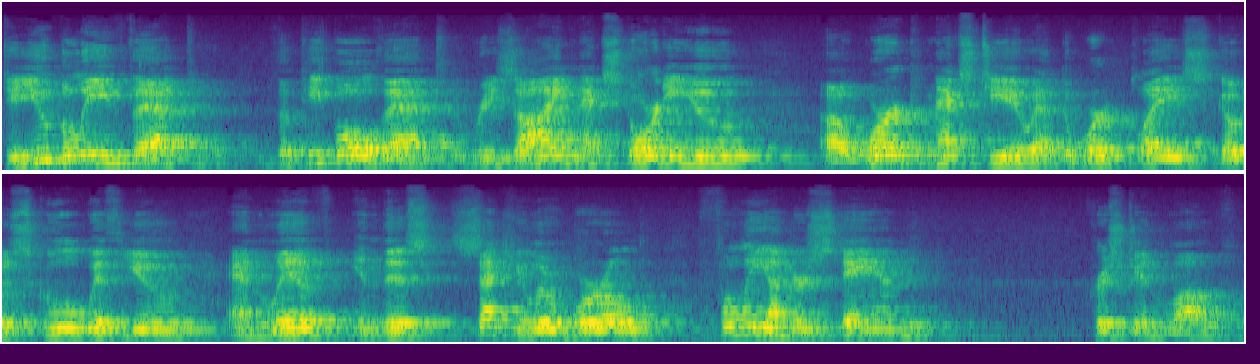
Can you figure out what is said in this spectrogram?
Do you believe that the people that reside next door to you, uh, work next to you at the workplace, go to school with you, and live in this secular world fully understand Christian love?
